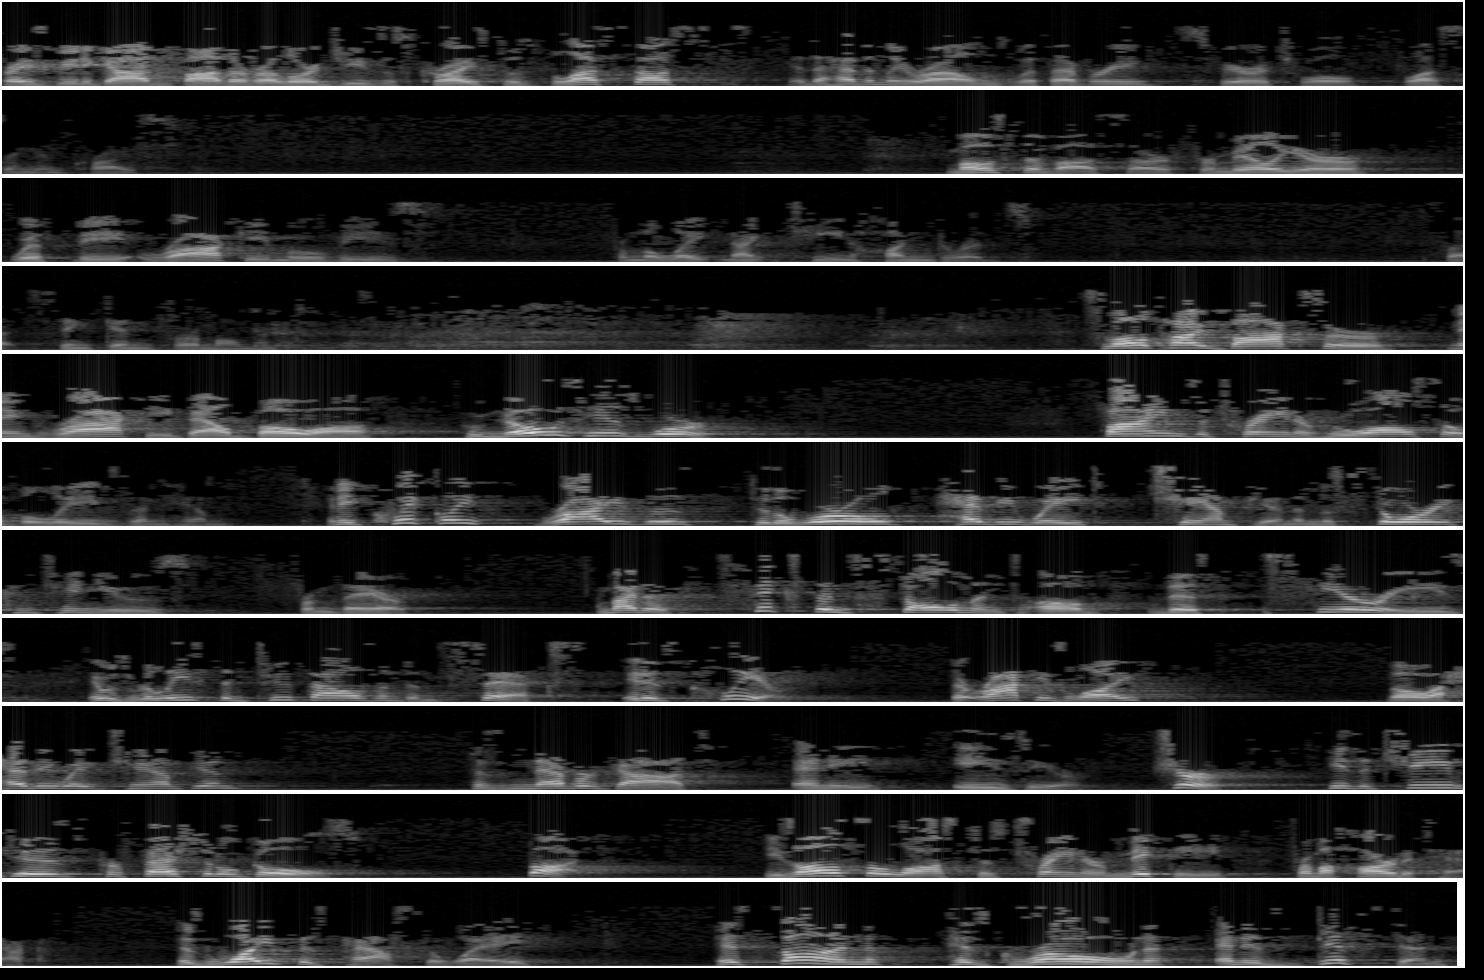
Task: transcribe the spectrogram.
Praise be to God and Father of our Lord Jesus Christ, who has blessed us in the heavenly realms with every spiritual blessing in Christ. Most of us are familiar with the Rocky movies from the late 1900s. Let sink in for a moment. Small time boxer named Rocky Balboa, who knows his worth, finds a trainer who also believes in him. And he quickly rises to the world heavyweight champion. And the story continues from there. And by the sixth installment of this series, it was released in 2006. It is clear that Rocky's life though a heavyweight champion, has never got any easier. Sure, he's achieved his professional goals, but he's also lost his trainer, Mickey, from a heart attack. His wife has passed away. His son has grown and is distant.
